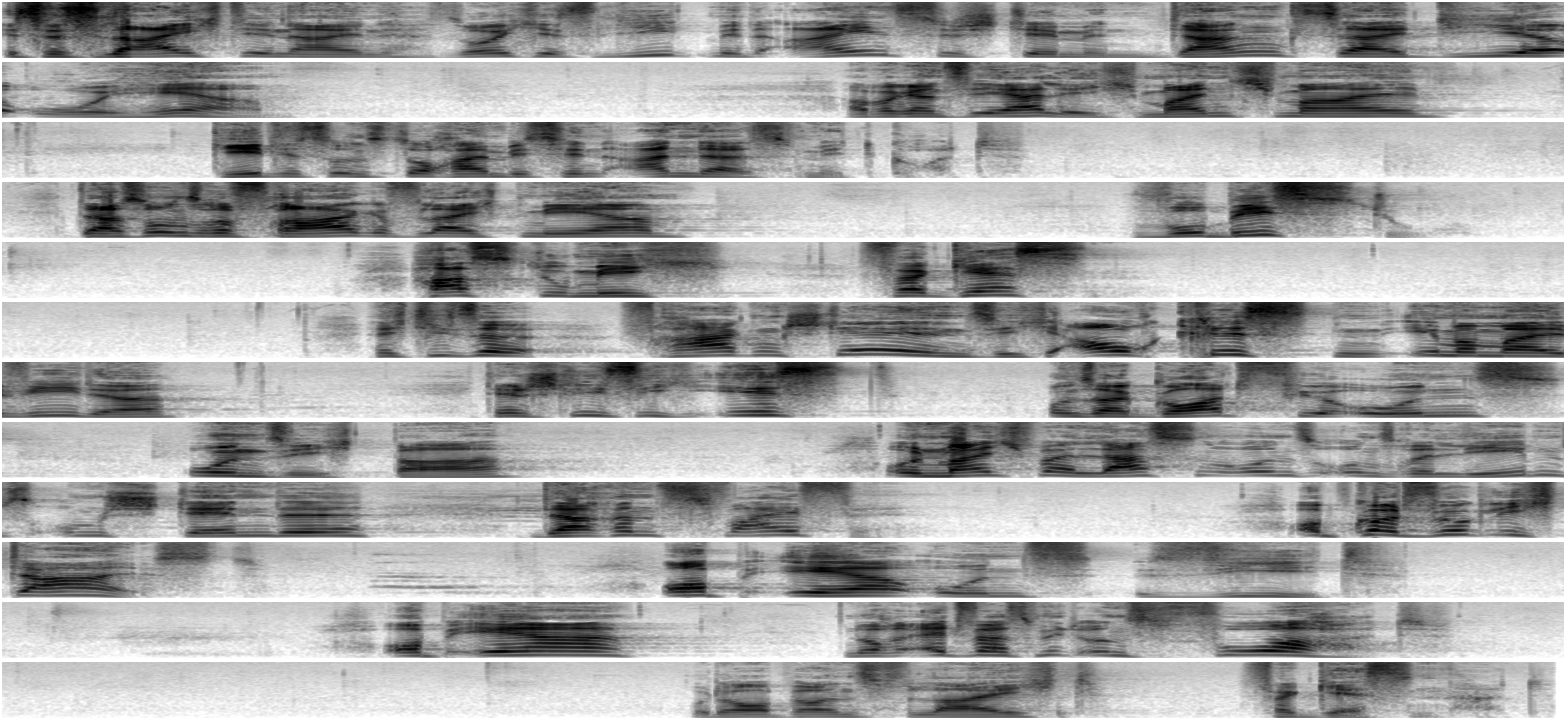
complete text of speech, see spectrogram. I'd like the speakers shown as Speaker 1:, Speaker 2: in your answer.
Speaker 1: ist es leicht, in ein solches Lied mit einzustimmen. Dank sei dir, o oh Herr. Aber ganz ehrlich, manchmal geht es uns doch ein bisschen anders mit Gott. Da ist unsere Frage vielleicht mehr, wo bist du? Hast du mich vergessen? Diese Fragen stellen sich auch Christen immer mal wieder, denn schließlich ist unser Gott für uns unsichtbar und manchmal lassen uns unsere Lebensumstände daran zweifeln, ob Gott wirklich da ist, ob er uns sieht, ob er noch etwas mit uns vorhat oder ob er uns vielleicht vergessen hat.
